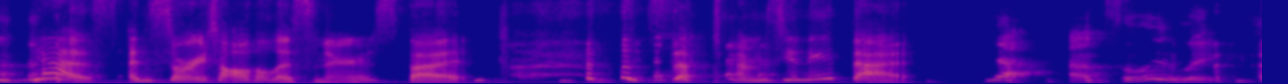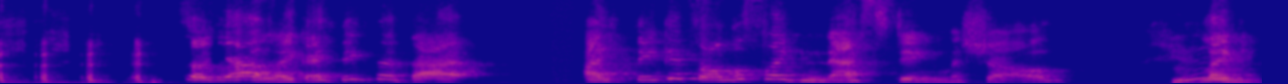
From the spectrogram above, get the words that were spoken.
yes, and sorry to all the listeners, but sometimes you need that. Yeah, absolutely. so yeah, like I think that that I think it's almost like nesting, Michelle. Mm. Like hmm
